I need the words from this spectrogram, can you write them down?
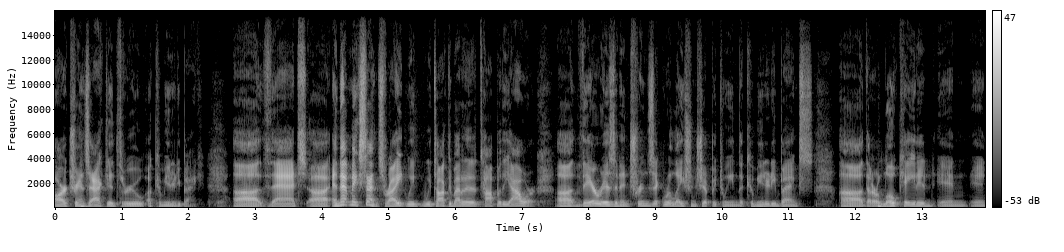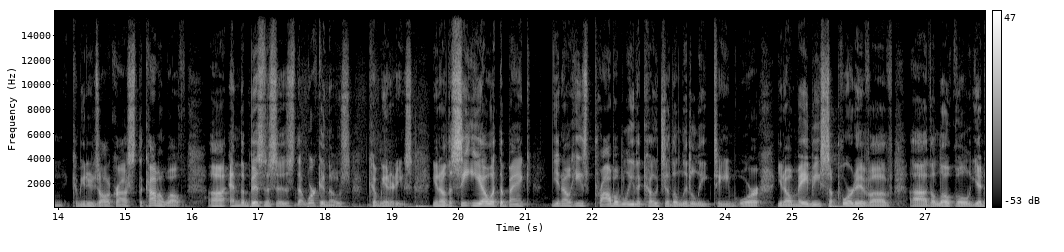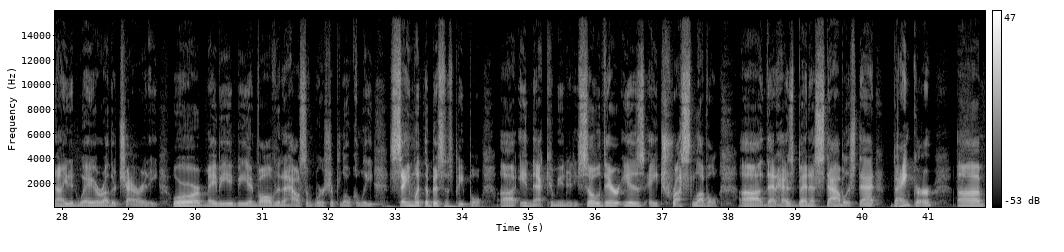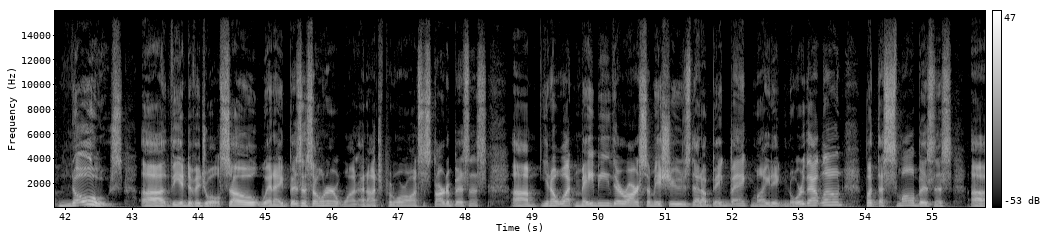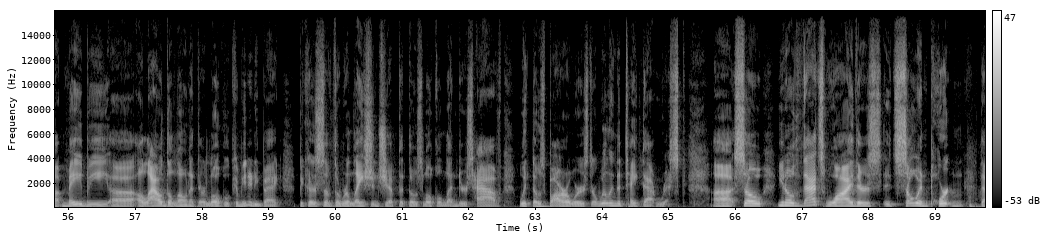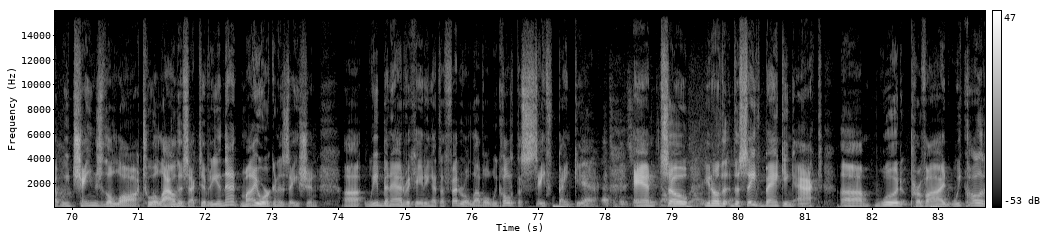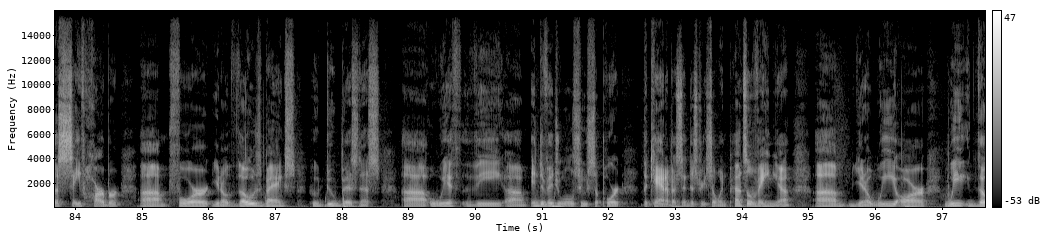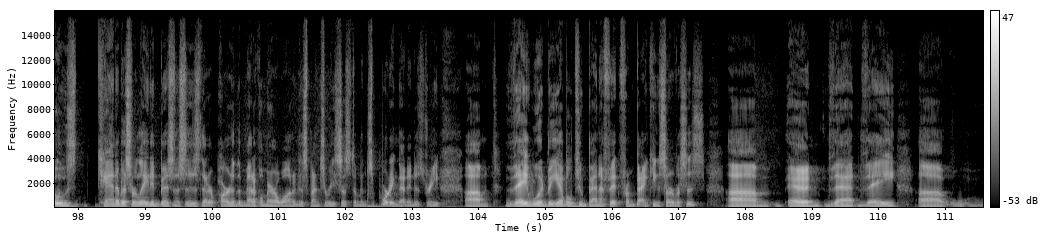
are transacted through a community bank. Uh, that uh, and that makes sense, right? We we talked about it at the top of the hour. Uh, there is an intrinsic relationship between the community banks uh, that are located in in communities all across the Commonwealth uh, and the businesses that work in those communities. You know, the CEO at the bank you know, he's probably the coach of the Little League team, or, you know, maybe supportive of uh, the local United Way or other charity, or maybe be involved in a house of worship locally. Same with the business people uh, in that community. So there is a trust level uh, that has been established. That banker uh, knows uh, the individual. So when a business owner, want, an entrepreneur wants to start a business, um, you know what? Maybe there are some issues that a big bank might ignore that loan, but the small business uh, may be uh, allowed the loan at their local community bank because of the relationship that those local lenders have with those borrowers. They're willing to take that risk. Uh, so you know that's why there's it's so important that we change the law to allow this activity, and that my organization organization, uh, we've been advocating at the federal level. We call it the Safe Banking yeah, Act. and so, you know, the, the Safe Banking Act um, would provide, we call it a safe harbor um, for, you know, those banks who do business uh, with the um, individuals who support the cannabis industry. So in Pennsylvania, um, you know, we are we those cannabis related businesses that are part of the medical marijuana dispensary system and supporting that industry, um, they would be able to benefit from banking services um, and that they uh,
